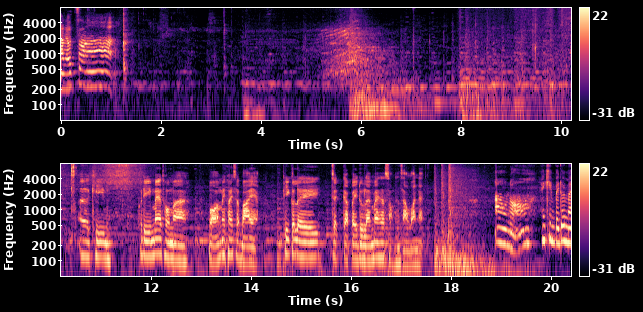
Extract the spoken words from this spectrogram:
มาแล้วจ้า เออครีม พอดีแม่โทรมา บอกว่าไม่ค่อยสบายอะ พี่ก็เลยจะกลับไปดูแลแม่สักสองถึงสามวันอะอ้าวเหรอ ให้คิมไปด้วยไหม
